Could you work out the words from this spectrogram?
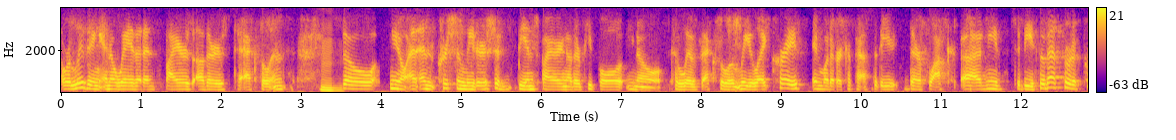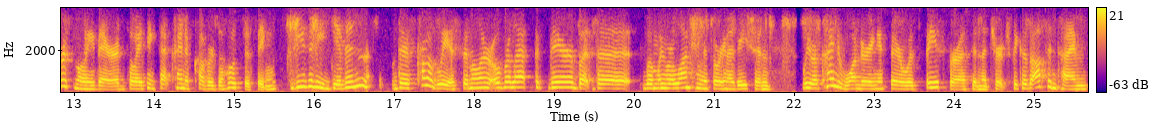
or living in a way that inspires others to excellence. Mm-hmm. So, you know, and, and, Christian leaders should be inspiring other people, you know, to live excellently like Christ in whatever capacity their flock uh, needs to be. So that's sort of personally there, and so I think that kind of covers a host of things. Vis-a-vis given, there's probably a similar overlap there, but the when we were launching this organization, we were kind of wondering if there was space for us in the church because oftentimes,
